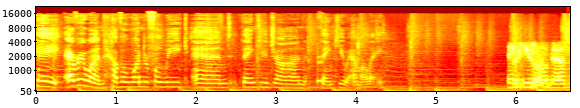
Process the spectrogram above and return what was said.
Hey, everyone, have a wonderful week and thank you, John. Thank you, Emily. Thank, thank you, you, Olga.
